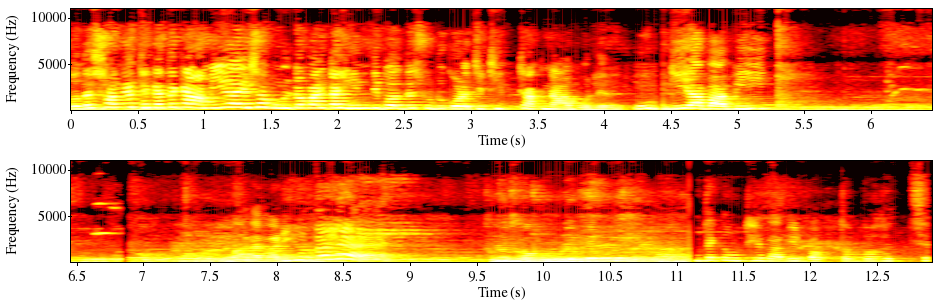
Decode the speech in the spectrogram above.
তোদের সঙ্গে থেকে থেকে আমিও এইসব উল্টো পাল্টা হিন্দি বলতে শুরু করেছি ঠিকঠাক না বলে। উঠ গিয়া বাবি। মারামারি হতো হ্যাঁ? ঘুম থেকে উঠে বাবির বক্তব্য হচ্ছে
